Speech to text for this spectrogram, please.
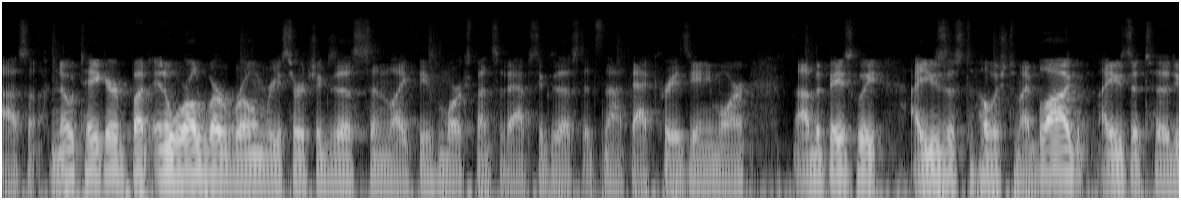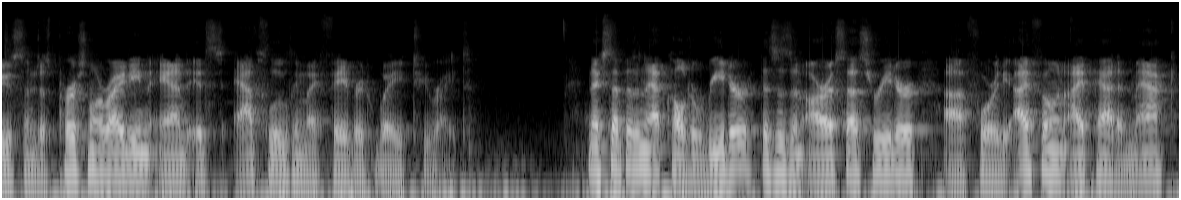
uh, a note taker, but in a world where Roam Research exists and like these more expensive apps exist, it's not that crazy anymore. Uh, but basically, I use this to publish to my blog. I use it to do some just personal writing, and it's absolutely my favorite way to write. Next up is an app called Reeder. This is an RSS reader uh, for the iPhone, iPad, and Mac,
